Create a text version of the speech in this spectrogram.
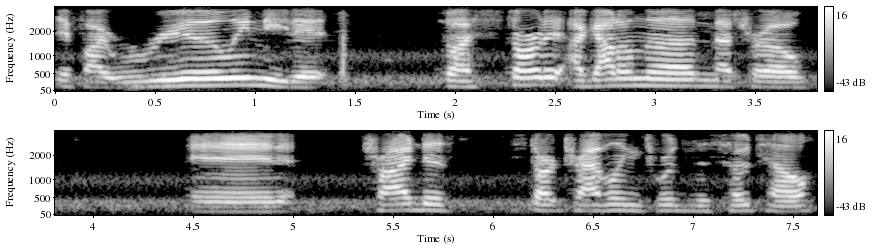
if I really need it. So I started, I got on the metro and tried to start traveling towards this hotel.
